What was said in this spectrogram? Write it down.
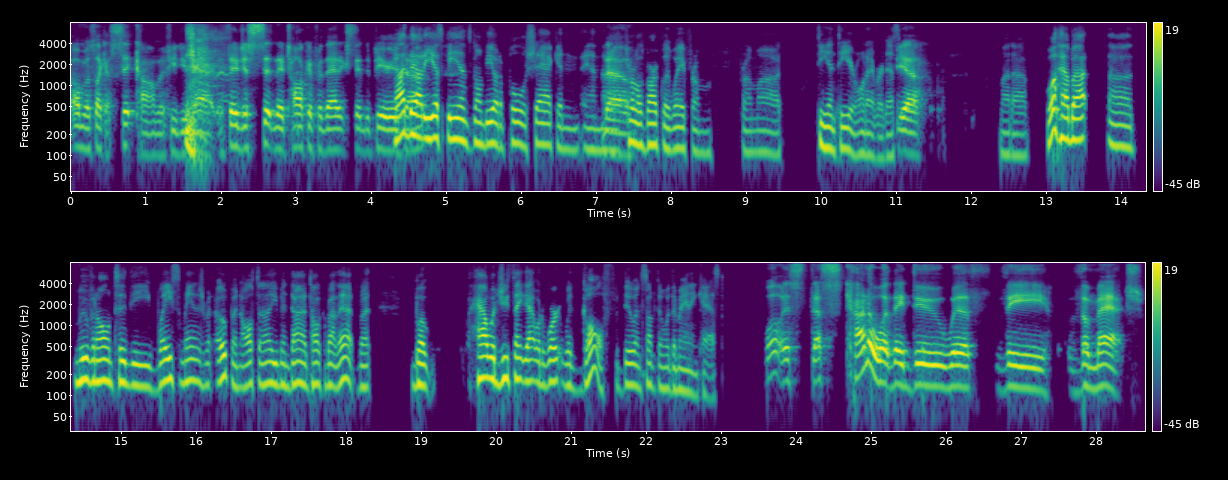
almost like a sitcom if you do that. if they're just sitting there talking for that extended period. I doubt. ESPN's going to be able to pull Shaq and and uh, No. Charles Barkley away from from uh, TNT or whatever it is. Yeah. But uh, well, how about uh, moving on to the Waste Management Open? Austin, I know you've been dying to talk about that, but but how would you think that would work with golf doing something with the Manning cast? Well, it's that's kind of what they do with the the match,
